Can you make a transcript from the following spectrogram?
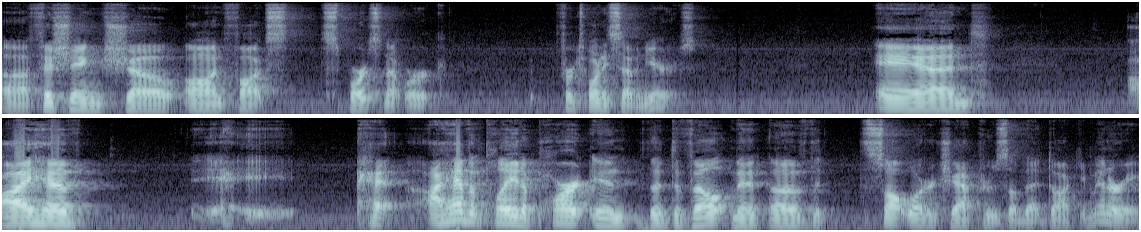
uh, fishing show on Fox Sports Network for 27 years. And I have. I haven't played a part in the development of the saltwater chapters of that documentary,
